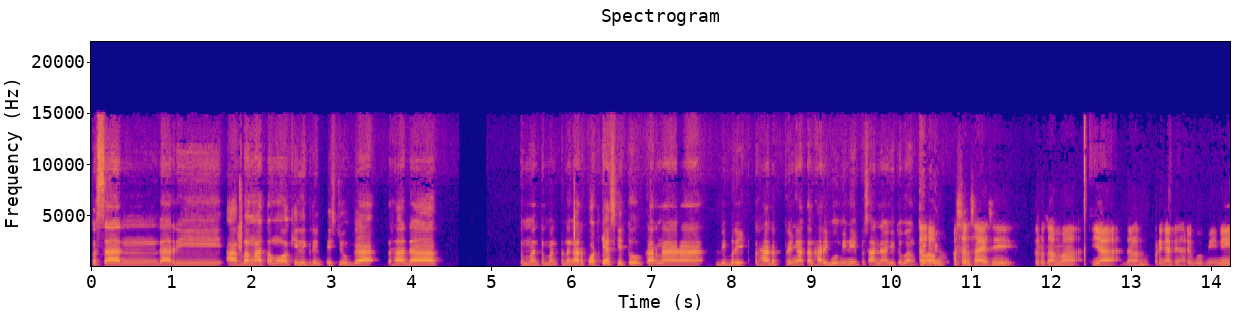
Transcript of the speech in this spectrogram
pesan dari abang atau mewakili Greenpeace juga terhadap teman-teman pendengar podcast gitu karena diberi terhadap peringatan Hari Bumi ini pesannya gitu bang? Kalau pesan saya sih terutama ya dalam memperingati Hari Bumi ini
